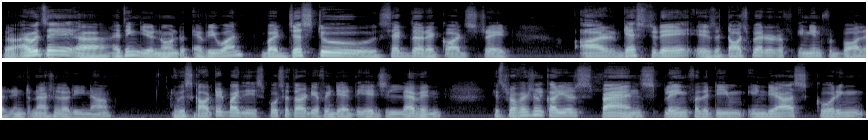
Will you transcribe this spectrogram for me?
So I would say uh, I think you're known to everyone, but just to set the record straight, our guest today is a torchbearer of Indian football at international arena. He was scouted by the Sports Authority of India at the age 11. His professional career spans playing for the team India, scoring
